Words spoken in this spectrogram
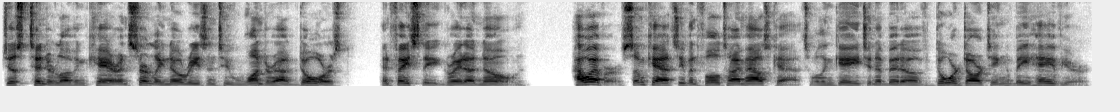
just tender love and care, and certainly no reason to wander outdoors and face the great unknown. However, some cats, even full time house cats, will engage in a bit of door darting behavior.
